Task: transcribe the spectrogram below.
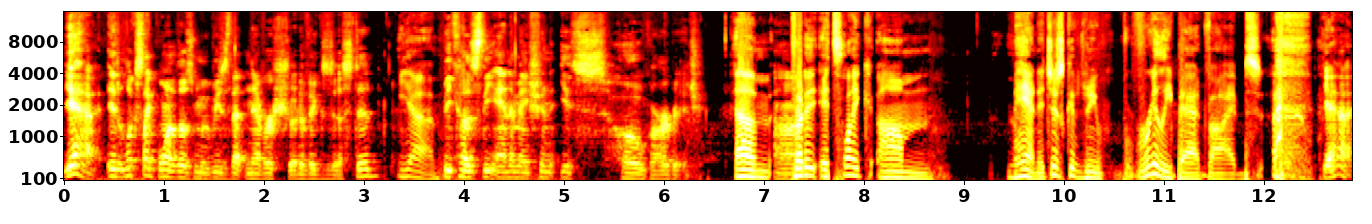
yeah, it looks like one of those movies that never should have existed Yeah. because the animation is so garbage. Um, Um, but it, it's like, um, man, it just gives me really bad vibes. Yeah.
